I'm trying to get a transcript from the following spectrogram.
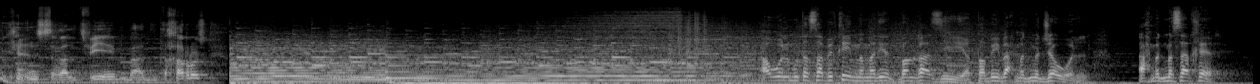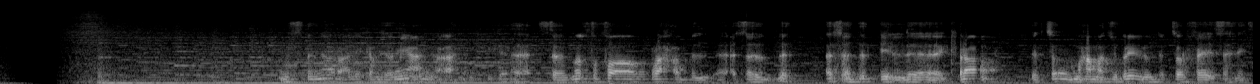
مكان اشتغلت فيه بعد التخرج. أول المتسابقين من مدينة بنغازي الطبيب أحمد متجول. أحمد مساء الخير. مساء النور عليكم جميعا. واهلا بك أستاذ مصطفى. رحب بالاساتذتي الكرام. دكتور محمد جبريل والدكتور فايز سهليس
